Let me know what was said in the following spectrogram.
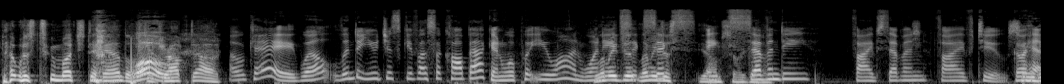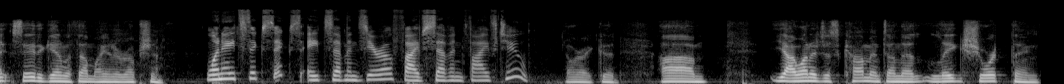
That was too much to handle. Whoa. She dropped out. Okay. Well, Linda, you just give us a call back and we'll put you on. 1 Let me ju- let me just- yeah, I'm sorry, go ahead. 870 5752. Go say ahead. It, say it again without my interruption. 1 870 5752. All right, good. Um, yeah, I want to just comment on that leg short thing.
